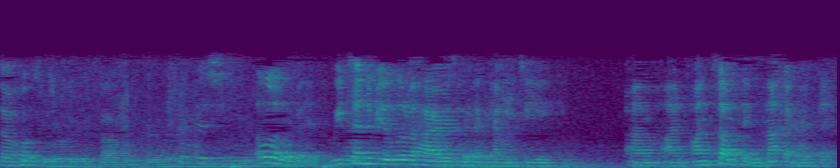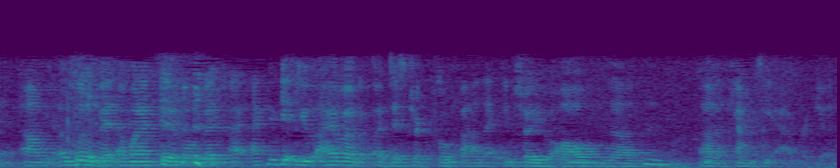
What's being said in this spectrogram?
So so, we're like the top of the a little bit. We tend to be a little bit higher than the county, um, on, on some things, not everything, um, a little bit. And when I say a little bit, I, I can get you, I have a, a district profile that can show you all of the, uh, county averages.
